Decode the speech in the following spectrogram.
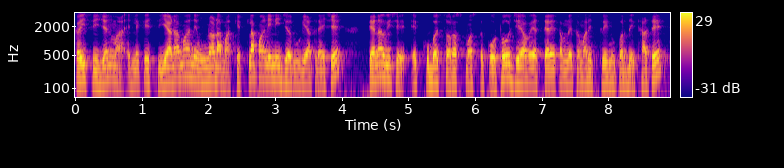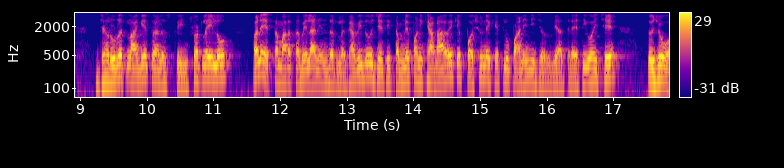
કઈ સિઝનમાં એટલે કે શિયાળામાં અને ઉનાળામાં કેટલા પાણીની જરૂરિયાત રહેશે તેના વિશે એક ખૂબ જ સરસ મસ્ત કોઠો જે હવે અત્યારે તમને તમારી સ્ક્રીન ઉપર દેખાશે. જરૂરત લાગે તો એનું સ્ક્રીનશોટ લઈ લો અને તમારા તબેલાની અંદર લગાવી દો, જેથી તમને પણ ખ્યાલ આવે કે પશુને કેટલું પાણીની જરૂરિયાત રહેતી હોય છે. તો જુઓ,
